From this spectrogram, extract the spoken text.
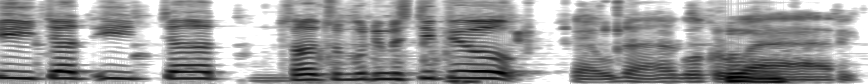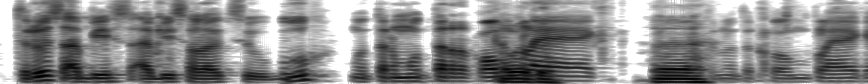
ijat ijat sholat subuh di masjid yuk. Kayak udah gue keluar. Terus abis abis sholat subuh muter-muter komplek. Eh. muter-muter komplek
